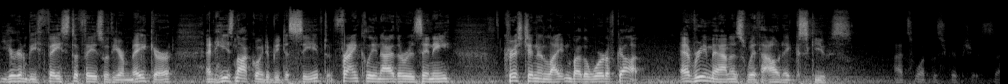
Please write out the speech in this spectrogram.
you're going to be face to face with your Maker, and He's not going to be deceived. And frankly, neither is any Christian enlightened by the Word of God. Every man is without excuse. That's what the Scriptures say.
